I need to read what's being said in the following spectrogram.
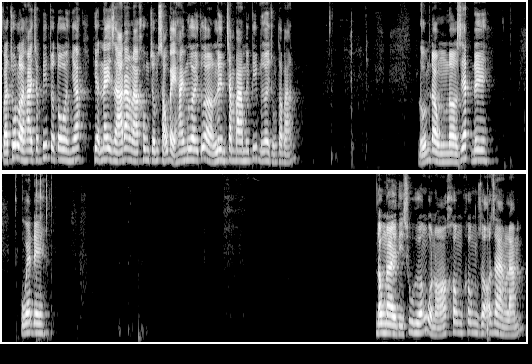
và chốt lời 200 pip cho tôi nhé. Hiện nay giá đang là 0.6720 tức là lên 130 pip nữa chúng ta bán. Đối với đồng NZD USD Đồng này thì xu hướng của nó không không rõ ràng lắm.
